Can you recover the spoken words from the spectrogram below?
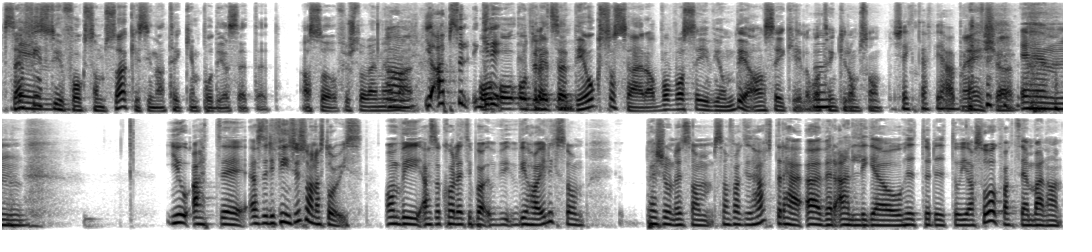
Sen Ehm. finns det ju folk som söker sina tecken på det sättet. Alltså, förstår du vad jag menar? Ja, absolut. Och, och, och du vet, så här, det är också så här, vad, vad säger vi om det? Ja, säg Killa, vad tänker du om sånt? Ursäkta för jag Nej, kör. Ehm, jo, att, eh, alltså det finns ju sådana stories. Om vi alltså, kollar tillbaka, vi, vi har ju liksom personer som, som faktiskt haft det här överandliga och hit och dit och jag såg faktiskt en banan.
